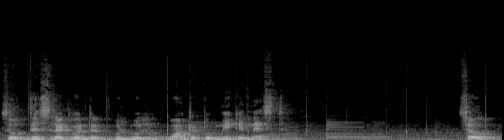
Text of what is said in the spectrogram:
So this red-vented bulbul wanted to make a nest so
